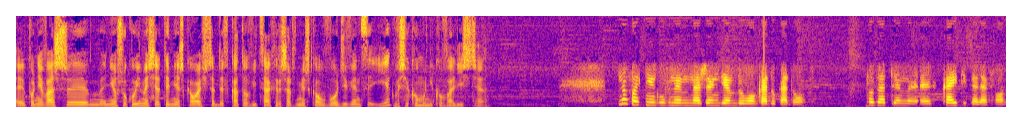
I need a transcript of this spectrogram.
E, Ponieważ e, nie oszukujmy się, ty mieszkałaś wtedy w Katowicach, Ryszard mieszkał w Łodzi, więc jak wy się komunikowaliście? No właśnie głównym narzędziem było gadu-gadu. Poza tym y, Skype i telefon.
